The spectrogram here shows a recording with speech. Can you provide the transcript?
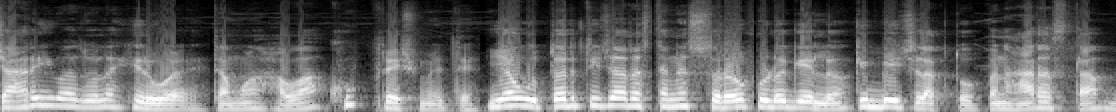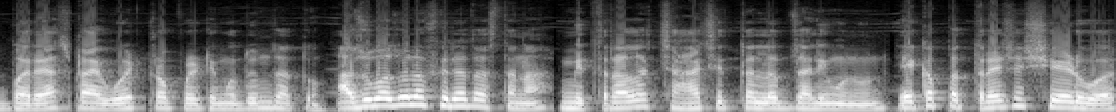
चारही बाजूला हिरवळ आहे. त्यामुळे हवा खूप फ्रेश मिळते. या उतरतीच्या रस्त्याने सरळ पुढे गेलं की बीच लागतो. पण हा रस्ता बऱ्याच प्रायव्हेट प्रॉपर्टी मधून जातो. आजूबाजूला फिरत असताना मित्राला चहाची तलब झाली म्हणून एका पत्र्याच्या शेडवर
